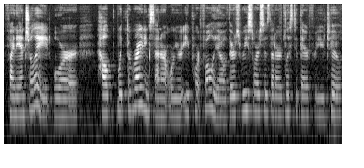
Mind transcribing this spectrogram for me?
financial aid or help with the Writing Center or your e-portfolio, there's resources that are listed there for you too.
